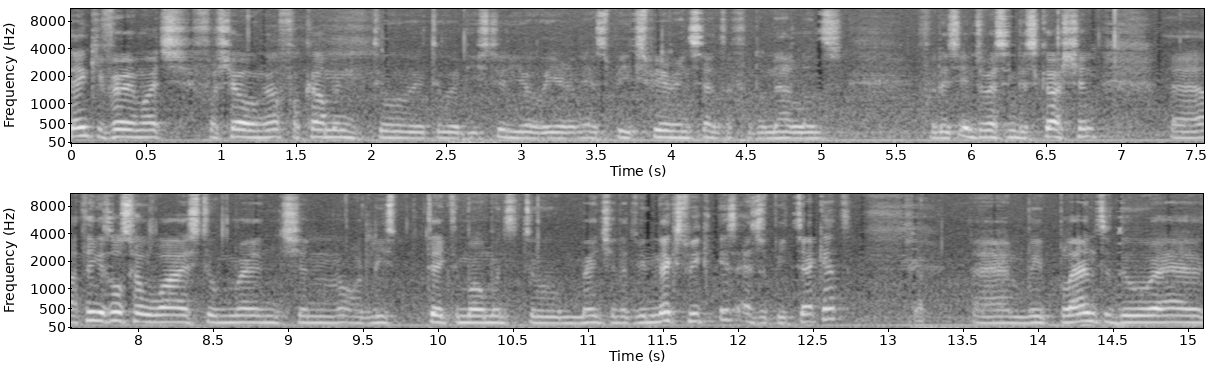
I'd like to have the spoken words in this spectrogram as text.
Thank you very much for showing up, for coming to to the studio here in SAP Experience Center for the Netherlands for this interesting discussion. Uh, I think it's also wise to mention, or at least take the moment to mention that we, next week is SAP TechEd. Yep. And we plan to do a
